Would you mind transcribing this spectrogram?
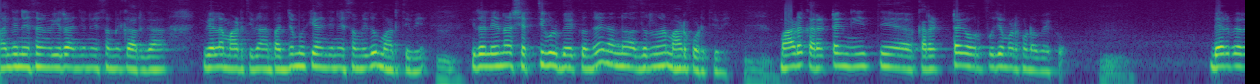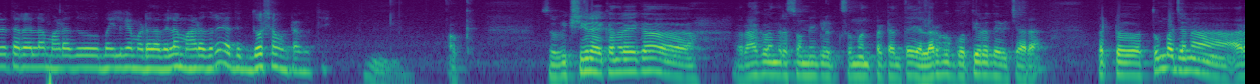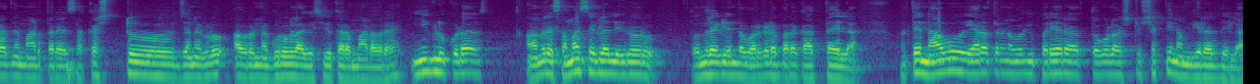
ಆಂಜನೇಯ ಸ್ವಾಮಿ ವೀರ ಆಂಜನೇಯ ಸ್ವಾಮಿ ಕಾರ್ಗ ಇವೆಲ್ಲ ಮಾಡ್ತೀವಿ. ಆ ಪಂಚಮುಖಿ ಆಂಜನೇಯ ಸ್ವಾಮಿದು ಮಾಡ್ತೀವಿ. ಇದರಲ್ಲಿ ಏನೋ ಶಕ್ತಿಗಳು ಬೇಕು ಅಂದರೆ ನಾನು ಅದನ್ನ ಮಾಡಿಕೊಡ್ತೀವಿ. ಮಾಡೋ ಕರೆಕ್ಟಾಗಿ ನೀತಿ ಕರೆಕ್ಟಾಗಿ ಅವ್ರು ಪೂಜೆ ಮಾಡ್ಕೊಂಡು ಹೋಗ್ಬೇಕು. ಬೇರೆ ಬೇರೆ ಥರ ಎಲ್ಲ ಮಾಡೋದು ಮೈಲಿಗೆ ಮಾಡೋದು ಅವೆಲ್ಲ ಮಾಡಿದ್ರೆ ಅದಕ್ಕೆ ದೋಷ ಉಂಟಾಗುತ್ತೆ. ಓಕೆ. ಸೊ ವೀಕ್ಷಕರೇ ಯಾಕಂದರೆ ಈಗ ರಾಘವೇಂದ್ರ ಸ್ವಾಮಿಗಳಿಗೆ ಸಂಬಂಧಪಟ್ಟಂತೆ ಎಲ್ಲರಿಗೂ ಗೊತ್ತಿರೋದೇ ವಿಚಾರ. ಬಟ್ ತುಂಬ ಜನ ಆರಾಧನೆ ಮಾಡ್ತಾರೆ. ಸಾಕಷ್ಟು ಜನಗಳು ಅವರನ್ನು ಗುರುಗಳಾಗಿ ಸ್ವೀಕಾರ ಮಾಡವ್ರೆ. ಈಗಲೂ ಕೂಡ ಅಂದರೆ ಸಮಸ್ಯೆಗಳಲ್ಲಿ ಇರೋರು ತೊಂದರೆಗಳಿಂದ ಹೊರಗಡೆ ಬರೋಕ್ಕಾಗ್ತಾ ಇಲ್ಲ. ಮತ್ತು ನಾವು ಯಾರ ಹತ್ರನ ಹೋಗಿ ಪರಿಹಾರ ತಗೊಳ್ಳೋ ಅಷ್ಟು ಶಕ್ತಿ ನಮಗಿರೋದಿಲ್ಲ.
